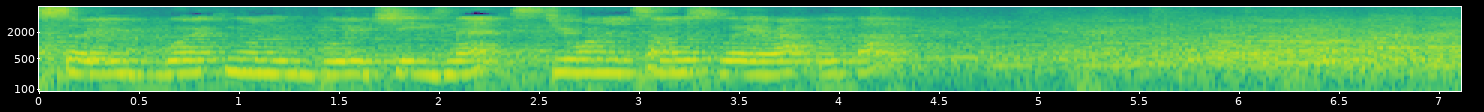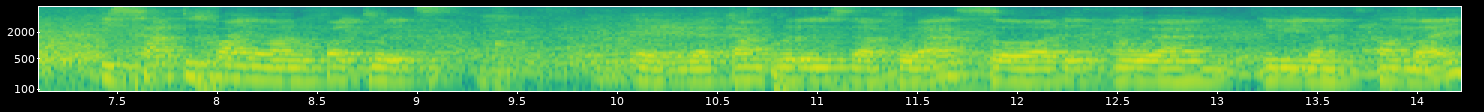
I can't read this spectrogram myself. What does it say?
So you're working on blue cheese next. Do you want to tell us where you're at with that? It's hard to find a manufacturer uh, Uh, that can produce that for us, so I don't know where I'm maybe on standby.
